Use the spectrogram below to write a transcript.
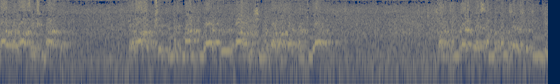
प्रभास स्नान किया प्रवास क्षेत्र में स्नान किया, देवताओं, ऋषियों का वहाँ तर्पण किया। संत करके सम्मतम सरस्वती ले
